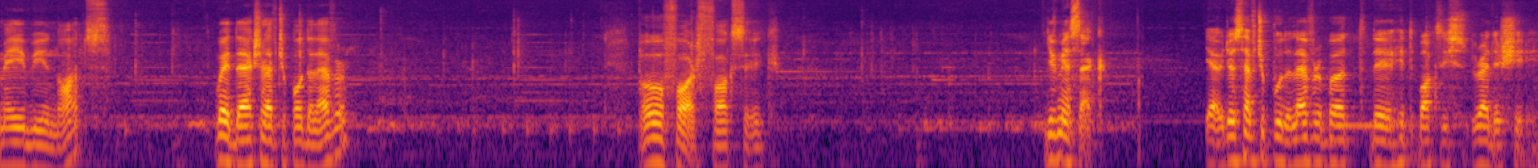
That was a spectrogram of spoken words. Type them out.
Maybe not. Wait, they actually have to pull the lever? Oh, for fuck's sake. Give me a sec. Yeah, you just have to pull the lever, but the hitbox is rather shitty.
